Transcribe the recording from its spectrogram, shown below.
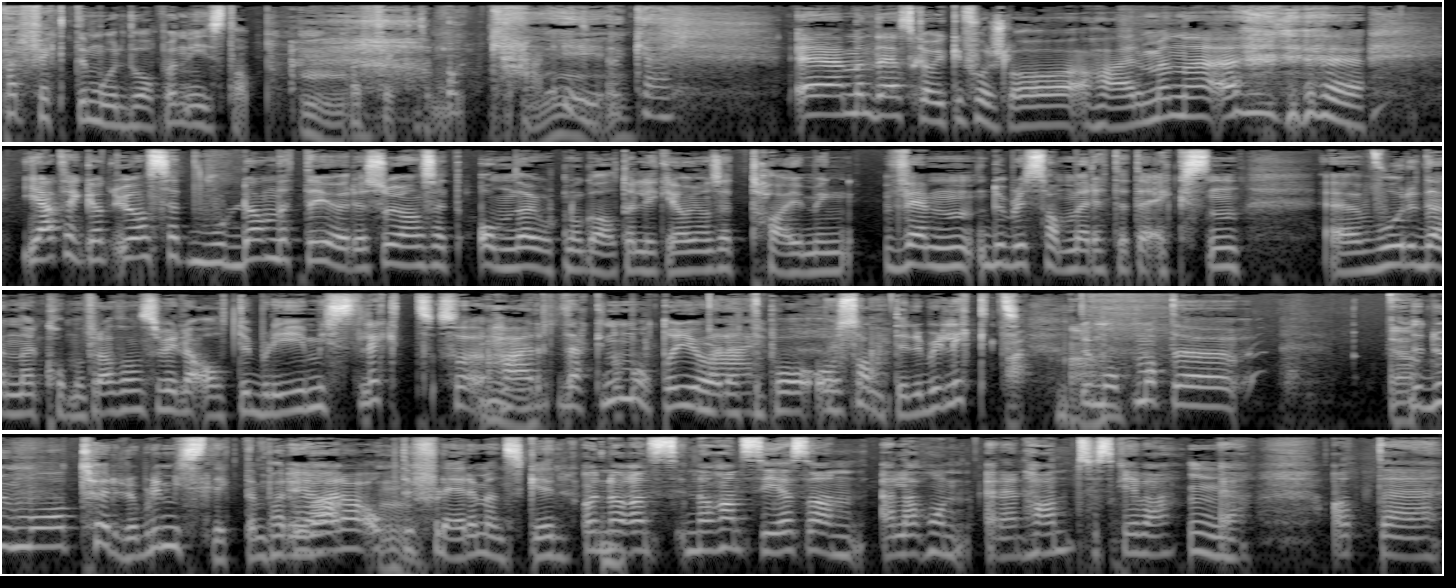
perfekte mordvåpen, istapp. Perfekte mord. Okay, okay. Eh, men det skal vi ikke foreslå her. Men eh, jeg tenker at uansett hvordan dette gjøres, og uansett om du har gjort noe galt eller ikke, og uansett timing, hvem du blir sammen med rett etter eksen, eh, hvor denne kommer fra, sånn, så vil det alltid bli mislikt. Så her, det er ikke noen måte å gjøre Nei, dette på og samtidig bli likt. Du må på en måte Ja. Du må tørre å bli mislikt en periode Ja. opptil flere mennesker. Og når han, når han sier sånn, eller hun, er det en han som skriver, Mm. ja, at eh,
